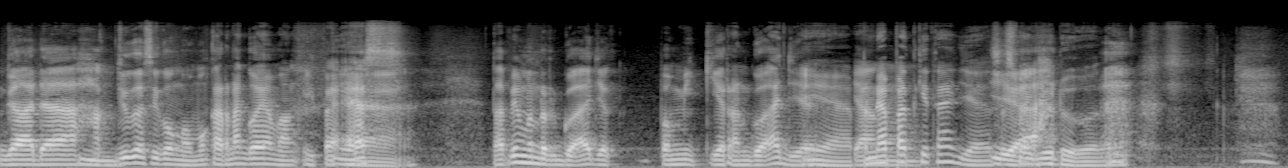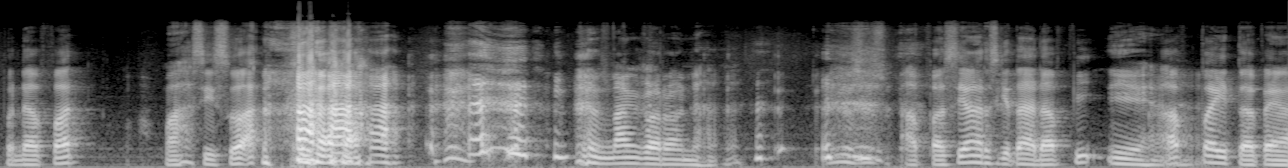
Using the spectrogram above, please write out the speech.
nggak ada hak juga sih gue ngomong karena gue emang IPS. Hmm. Iya. Tapi menurut gue aja pemikiran gue aja. Iya, yang pendapat kita aja sesuai Iya. judul. Pendapat mahasiswa Tentang corona. apa sih yang harus kita hadapi? Iya. Apa itu apa yang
